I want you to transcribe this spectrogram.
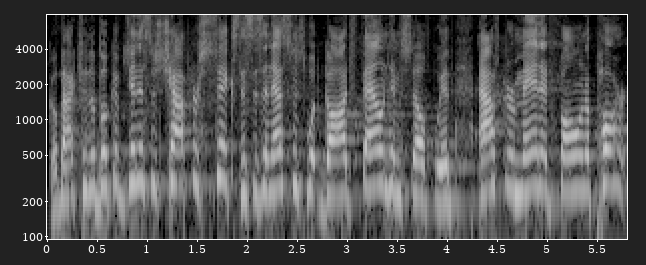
Go back to the book of Genesis, chapter 6. This is, in essence, what God found himself with after man had fallen apart.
